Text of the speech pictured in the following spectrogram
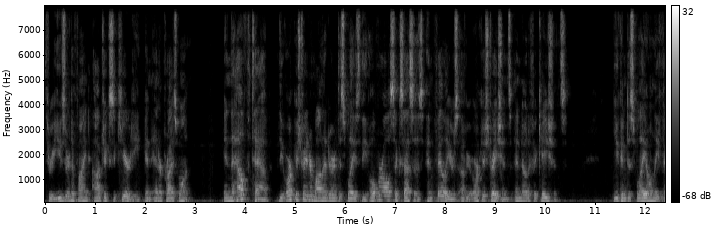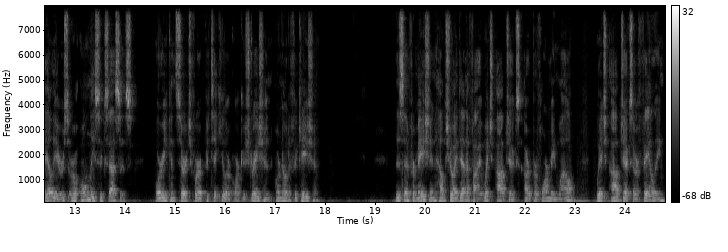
through user-defined object security in Enterprise One. In the Health tab, the Orchestrator Monitor displays the overall successes and failures of your orchestrations and notifications. You can display only failures or only successes, or you can search for a particular orchestration or notification. This information helps you identify which objects are performing well, which objects are failing,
